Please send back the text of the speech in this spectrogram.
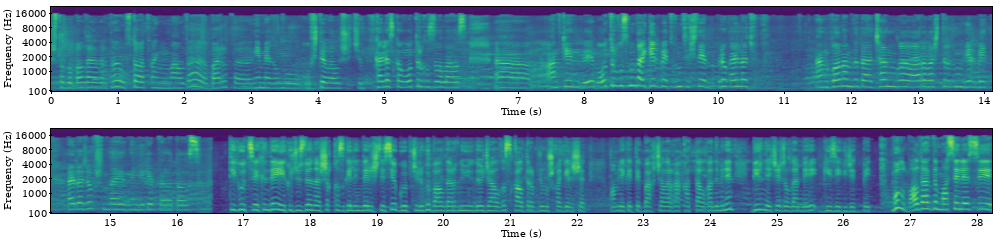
чтобы балдарды уктап аткан маалда барып э, неме кылып иштеп алыш үчүн. Коляскага отургузуп алабыз. Анткени э, отургузгум да келбейт ынтип иштейм. Бирок айла жок. Анан баламды да чаңга аралаштыргым келбейт. Айла жок ушундай немеге барып атабыз. Тигүү цехинде эки жүздөн ашык кыз келиндер иштесе көпчүлүгү балдарын үйүнө жалгыз калтырып жумушка келишет. Мамлекеттик бакчаларга катталганы менен бир нече жылдан бери кезеги жетпейт. Бул балдардын маселеси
